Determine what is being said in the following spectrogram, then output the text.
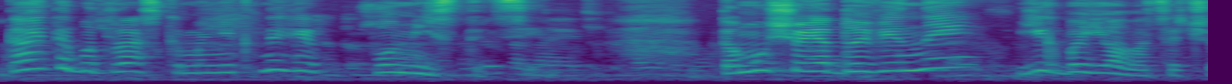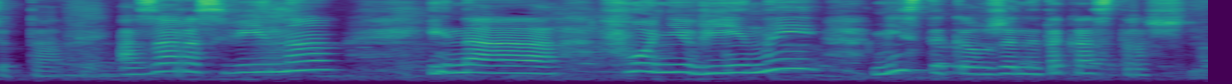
дайте, будь ласка, мені книги по містиці. Тому що я до війни їх боялася читати. А зараз війна, і на фоні війни містика вже не така страшна.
